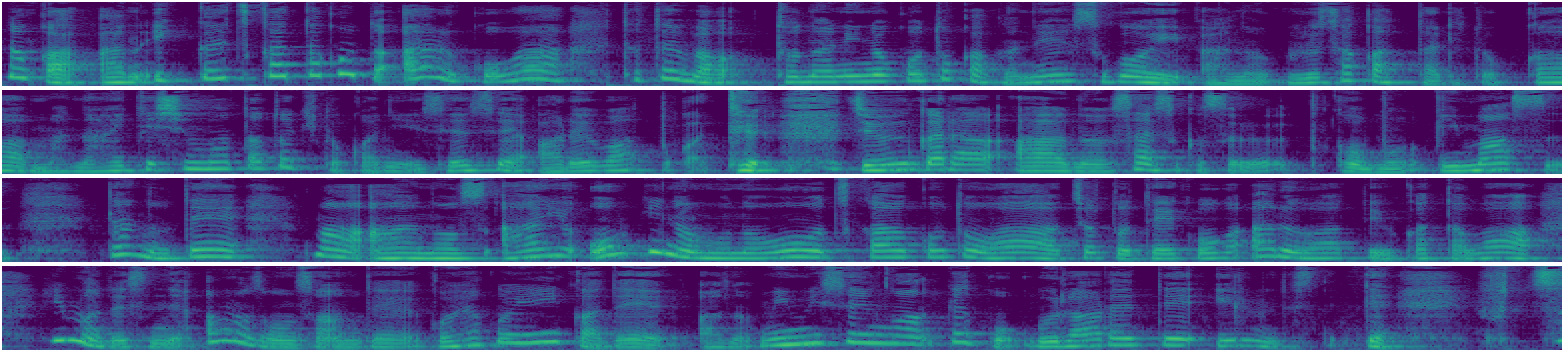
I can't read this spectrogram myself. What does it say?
なんかあの一回使ったことある子は例えば隣の子とかがねすごいあのうるさかったりとか、まあ、泣いてしまった時とかに「先生あれは?」とかって 自分からあの催促する子もいます。なので、まあ、あのああいう大きなものを使うことはちょっと抵抗があるわっていう方は今ですねアマゾンさんで500円以下であの耳栓が結構売られているんですね。で普通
